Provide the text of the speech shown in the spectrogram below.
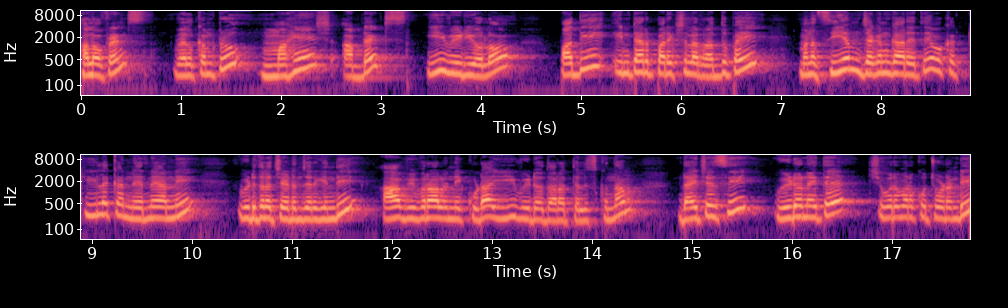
Hello friends welcome to Mahesh updates ఈ వీడియోలో పది ఇంటర్ పరీక్షల రద్దుపై మన సీఎం జగన్ గారు అయితే ఒక కీలక నిర్ణయాన్ని విడుదల చేయడం జరిగింది. ఆ వివరాలన్నీ కూడా ఈ వీడియో ద్వారా తెలుసుకుందాం. దయచేసి వీడియోనైతే చివరి వరకు చూడండి.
